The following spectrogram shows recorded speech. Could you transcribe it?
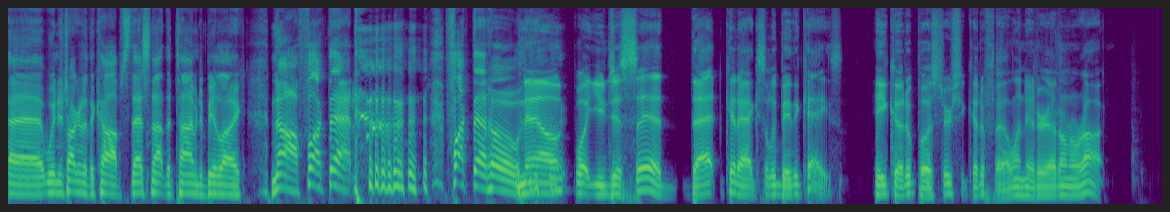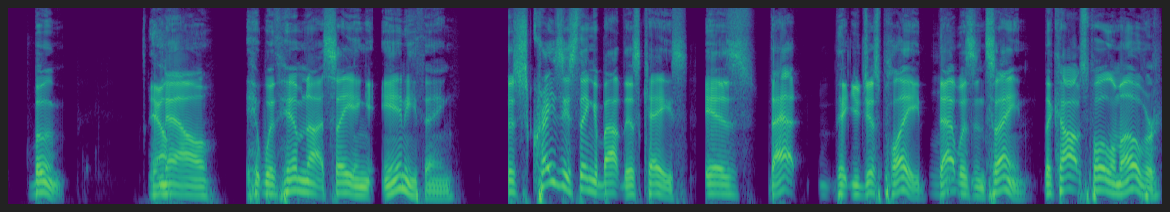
uh, when you're talking to the cops, that's not the time to be like, nah, fuck that, fuck that hoe. Now, what you just said, that could actually be the case. He could have pushed her. She could have fell and hit her head on a rock. Boom. Yeah. Now, with him not saying anything, the craziest thing about this case is that that you just played. Mm-hmm. That was insane. The cops pull him over,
